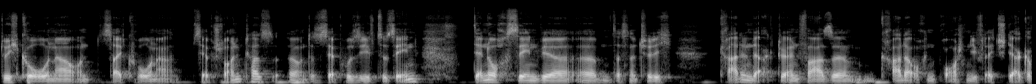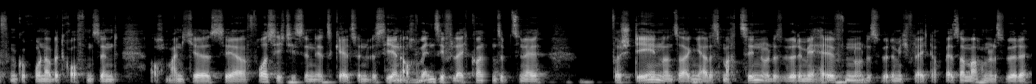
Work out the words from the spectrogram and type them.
durch Corona und seit Corona sehr beschleunigt hat. Äh, und das ist sehr positiv zu sehen. Dennoch sehen wir, äh, dass natürlich gerade in der aktuellen Phase, gerade auch in Branchen, die vielleicht stärker von Corona betroffen sind, auch manche sehr vorsichtig sind, jetzt Geld zu investieren, auch wenn sie vielleicht konzeptionell verstehen und sagen, ja, das macht Sinn und das würde mir helfen und das würde mich vielleicht auch besser machen und es würde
